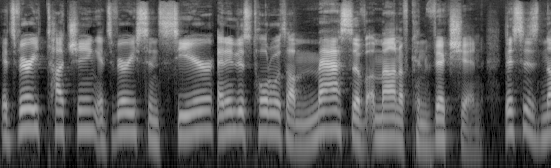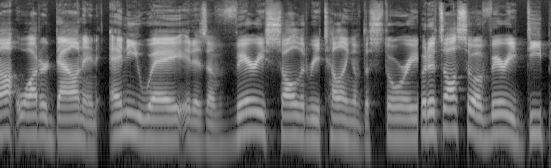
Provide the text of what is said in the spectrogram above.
It's very touching, it's very sincere, and it is told with a massive amount of conviction. This is not watered down in any way. It is a very solid retelling of the story, but it's also a very deep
